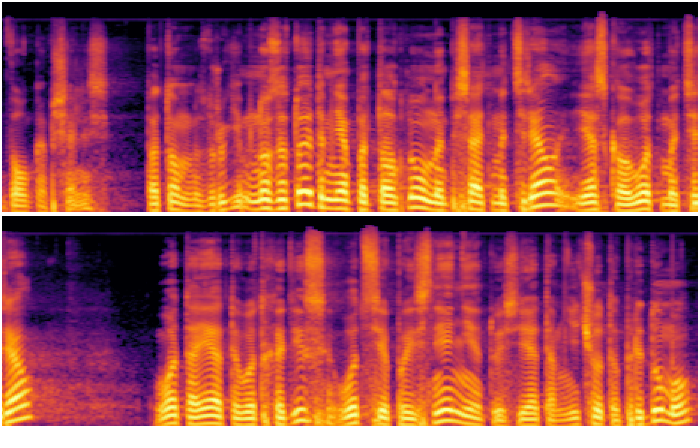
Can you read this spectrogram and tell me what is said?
Долго общались потом с другим. Но зато это меня подтолкнуло написать материал. Я сказал, вот материал, вот аяты, вот хадис, вот все пояснения. То есть я там ничего-то придумал.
